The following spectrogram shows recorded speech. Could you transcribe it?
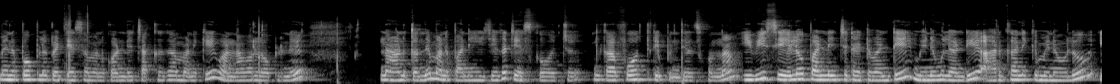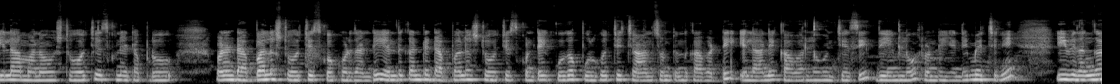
మినపప్పులో పెట్టేసామనుకోండి చక్కగా మనకి వన్ అవర్ లోపలనే నానుతుంది మన పని ఈజీగా చేసుకోవచ్చు. ఇంకా ఫోర్త్ టిప్ని తెలుసుకుందాం. ఇవి సేలో పండించినటువంటి మినుములు అండి ఆర్గానిక్ మినుములు ఇలా మనం స్టోర్ చేసుకునేటప్పుడు మనం డబ్బాలో స్టోర్ చేసుకోకూడదండి. ఎందుకంటే డబ్బాలో స్టోర్ చేసుకుంటే ఎక్కువగా పురుగు వచ్చే ఛాన్స్ ఉంటుంది కాబట్టి ఇలానే కవర్లో ఉంచేసి దీనిలో రెండు ఎండిమిర్చిని ఈ విధంగా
